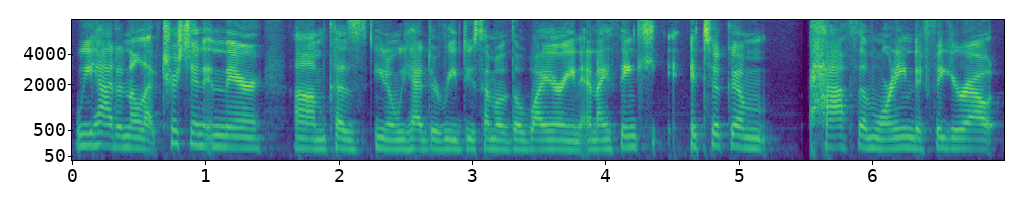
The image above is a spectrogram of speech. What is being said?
We had an electrician in there um, because you know we had to redo some of the wiring, and I think it took him half the morning to figure out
